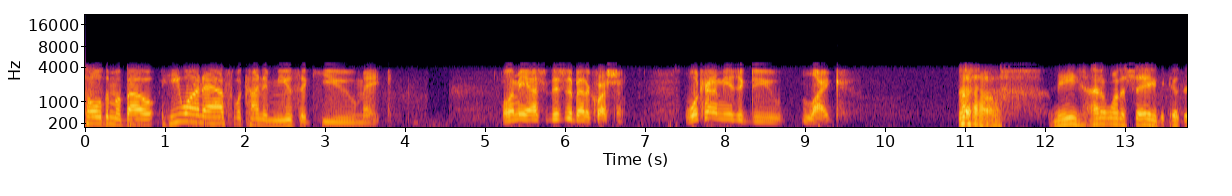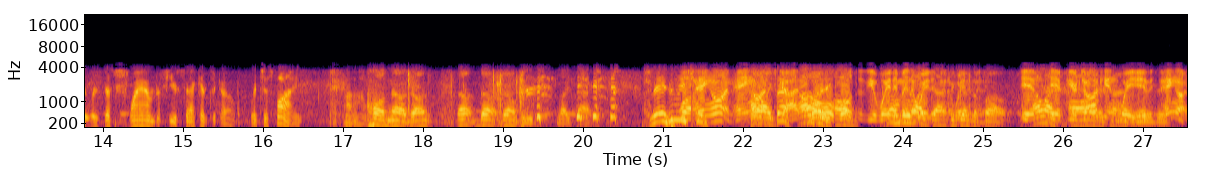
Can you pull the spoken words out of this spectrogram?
told him about he wanted to ask what kind of music you make Well, let me ask. This is a better question. What kind of music do you like? Me, I don't want to say because it was just slammed a few seconds ago, which is fine. Um, Oh no, don't don't don't don't be like that. maybe we Well, should. hang on, hang I on, like Scott. I like whoa, both of you, wait a minute, like wait a minute, wait a minute. If like if you're talking, wait, if, hang on.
